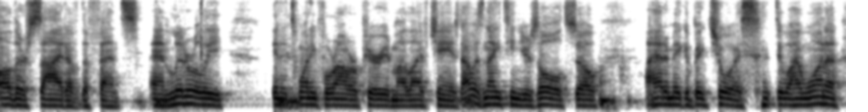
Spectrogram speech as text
other side of the fence. And literally, in a 24 hour period, my life changed. I was 19 years old, so I had to make a big choice. Do I want to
